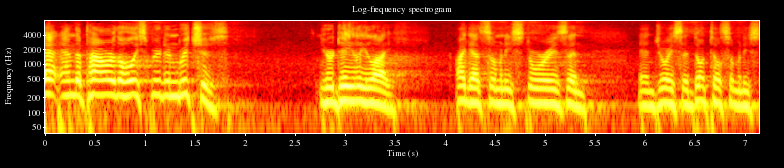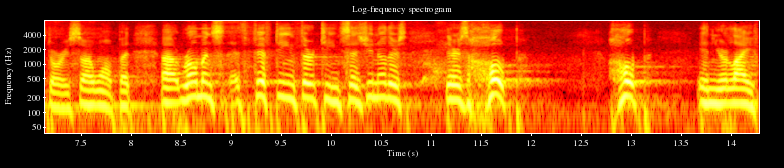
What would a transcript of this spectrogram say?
And, and the power of the Holy Spirit enriches your daily life. I got so many stories, and, and Joyce said, Don't tell so many stories, so I won't. But uh, Romans 15 13 says, You know, there's, there's hope, hope in your life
